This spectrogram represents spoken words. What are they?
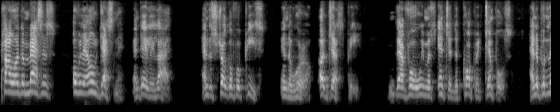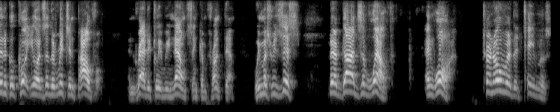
power of the masses over their own destiny and daily life, and the struggle for peace in the world, a just peace. Therefore, we must enter the corporate temples and the political courtyards of the rich and powerful and radically renounce and confront them. We must resist their gods of wealth and war, turn over the tables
